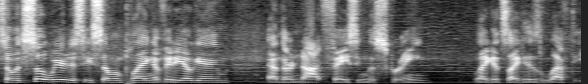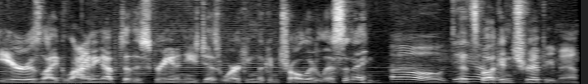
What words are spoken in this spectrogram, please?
So it's so weird to see someone playing a video game and they're not facing the screen. Like it's like his left ear is like lining up to the screen and he's just working the controller listening. Oh, damn. It's fucking trippy, man.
